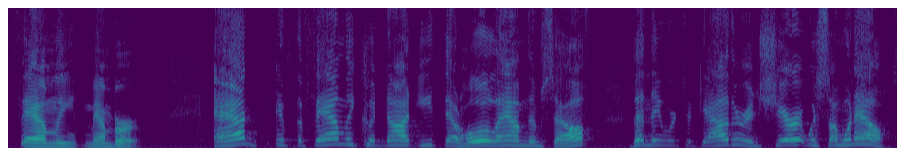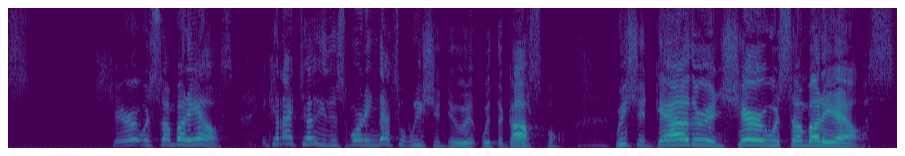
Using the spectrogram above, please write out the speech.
family member. And if the family could not eat that whole lamb themselves, then they were to gather and share it with someone else. Share it with somebody else. And can I tell you this morning, that's what we should do with the gospel. We should gather and share it with somebody else.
